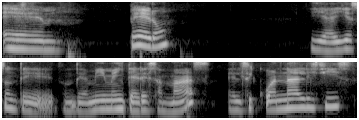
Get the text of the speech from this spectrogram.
Em, pero, y ahí es donde, donde a mí me interesa más, el psicoanálisis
